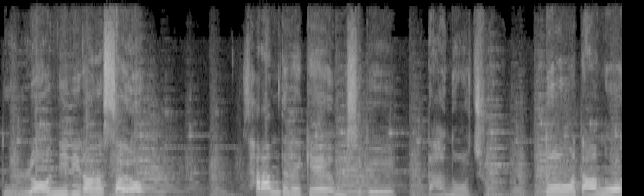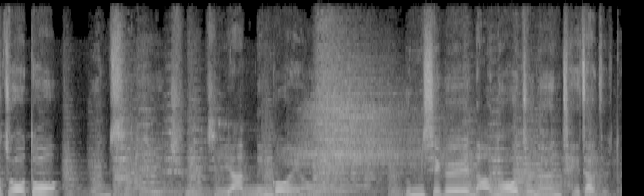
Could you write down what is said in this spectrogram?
놀라운 일이 일어났어요. 사람들에게 음식을 나누어 주고 또 나누어 주어도 음식이 줄지 않는 거예요. 음식을 나누어 주는 제자들도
